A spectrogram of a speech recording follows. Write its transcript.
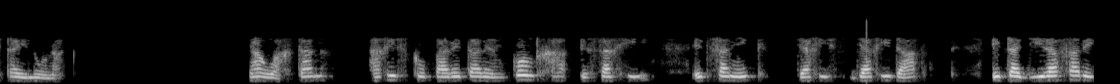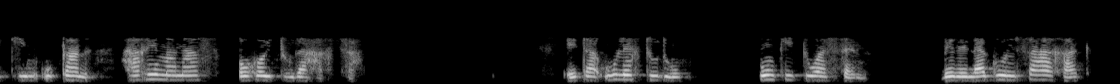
eta ilunak. Gau hartan, harrizko paretaren kontra ezagi, etzanik jarri da, eta jirafarekin ukan harremanaz oroitu da hartza. Eta ulertu du, unkitua zen, bere lagun zaharrak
